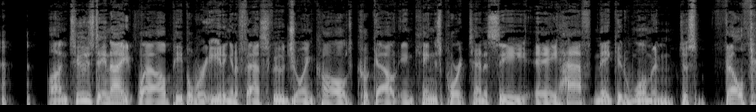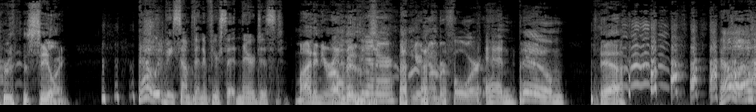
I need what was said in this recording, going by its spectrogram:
On Tuesday night, while people were eating at a fast food joint called Cookout in Kingsport, Tennessee, a half naked woman just fell through the ceiling. That would be something if you're sitting there just Minding your own business. dinner. You're number four. and boom. Yeah. Hello.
